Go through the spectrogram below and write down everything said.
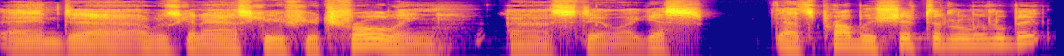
And uh, I was going to ask you if you're trolling uh, still. I guess that's probably shifted a little bit.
